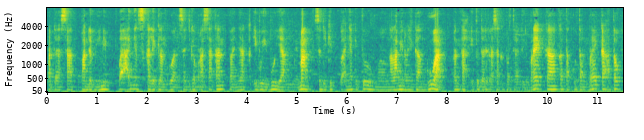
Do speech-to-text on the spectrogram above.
pada saat pandemi ini banyak sekali gangguan. Saya juga merasakan banyak ibu-ibu yang memang sedikit banyak itu mengalami namanya gangguan. Entah itu dari rasa kepercayaan diri mereka, ketakutan mereka, atau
